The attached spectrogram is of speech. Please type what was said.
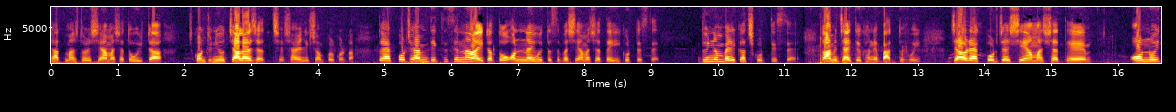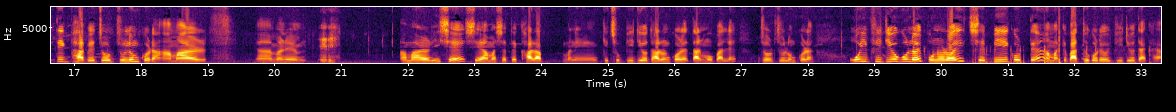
সাত মাস ধরে সে আমার সাথে ওইটা কন্টিনিউ চালা যাচ্ছে শারীরিক সম্পর্কটা। তো এক পর্যায়ে আমি দেখতেছি, না, এটা তো অন্যায় হইতেছে বা সে আমার সাথে ই করতেছে, দুই নম্বরে কাজ করতেছে। তো আমি যাইতে ওখানে বাধ্য হই। যাওয়ার এক পর্যায়ে সে আমার সাথে অনৈতিকভাবে জোর জুলুম করা আমার মানে আমার ইসে সে আমার সাথে খারাপ মানে কিছু ভিডিও ধারণ করে তার মোবাইলে জোর জুলুম করা। ওই ভিডিওগুলোই পুনরায় সে বিয়ে করতে আমাকে বাধ্য করে ওই ভিডিও দেখা।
